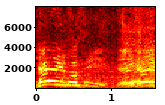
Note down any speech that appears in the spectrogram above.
जय मोसी जय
